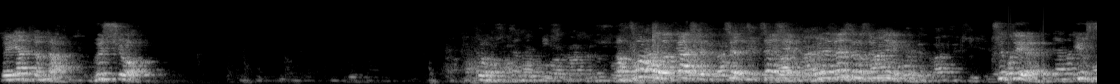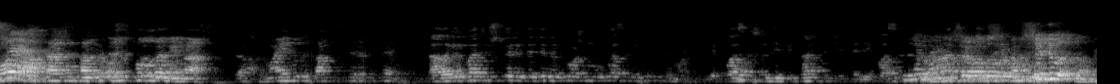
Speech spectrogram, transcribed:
То як то так? Ви що? А формула каже, це, це ж, ви, ви зрозумієте. Чотири. І все. Каже 23 з половиною наш. Має бути 24 дитини. Але ви 24 дитини в кожному класі не будете мати. Є класи сьогодні 15 дітей, є класи Є 14. Абсолютно.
